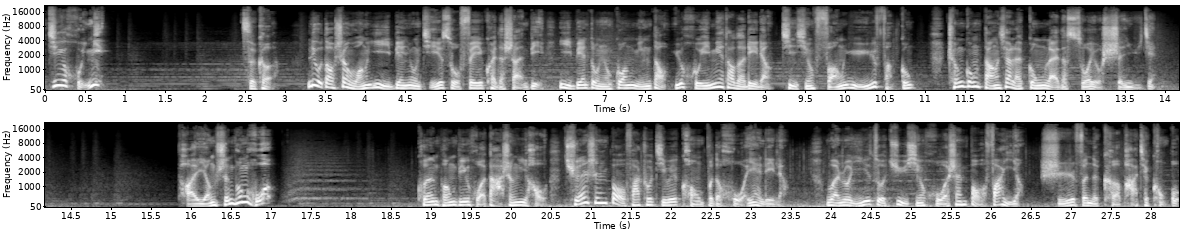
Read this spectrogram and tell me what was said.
劫毁灭。此刻。六道圣王一边用急速飞快的闪避，一边动用光明道与毁灭道的力量进行防御与反攻，成功挡下来攻来的所有神羽剑。太阳神喷火，鲲鹏冰火大声一吼，全身爆发出极为恐怖的火焰力量，宛若一座巨型火山爆发一样，十分的可怕且恐怖。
